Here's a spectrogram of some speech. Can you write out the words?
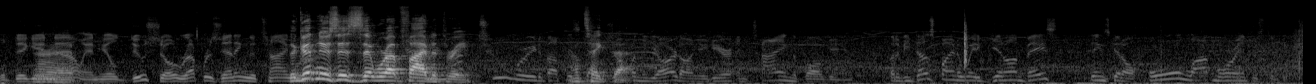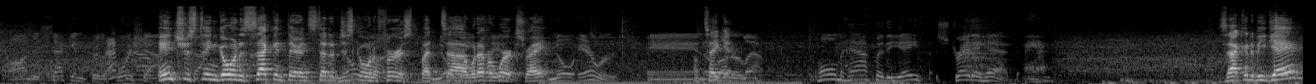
Will dig in right. now, and he'll do so representing the time. The good news is that we're up five to three. Too worried about this I'll take that. the yard on you here and tying the ball game. But if he does find a way to get on base, things get a whole lot more interesting. On to second for the force out. Interesting going to second there instead of just going to first, but No uh, whatever hits, works, right? No errors. And I'll take it. runner Left. Home half of the eighth, straight ahead. Man. Is that going to be game?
